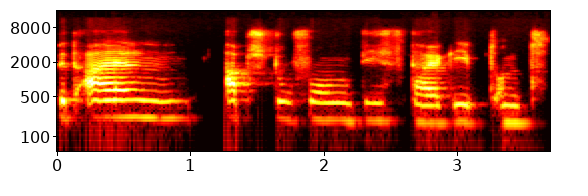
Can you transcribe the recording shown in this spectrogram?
Mit allen Abstufungen, die es da gibt. Und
